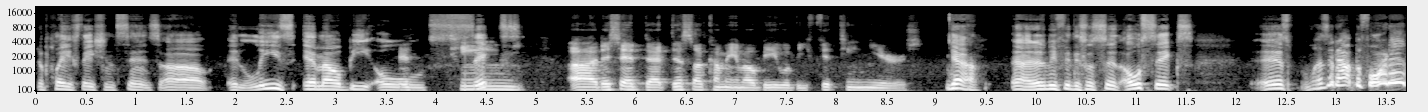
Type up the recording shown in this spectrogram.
the PlayStation since uh, at least MLB 06. Uh, they said that this upcoming MLB would be 15 years. Yeah, yeah, it'll be 50. So since 06 is was it out before then?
